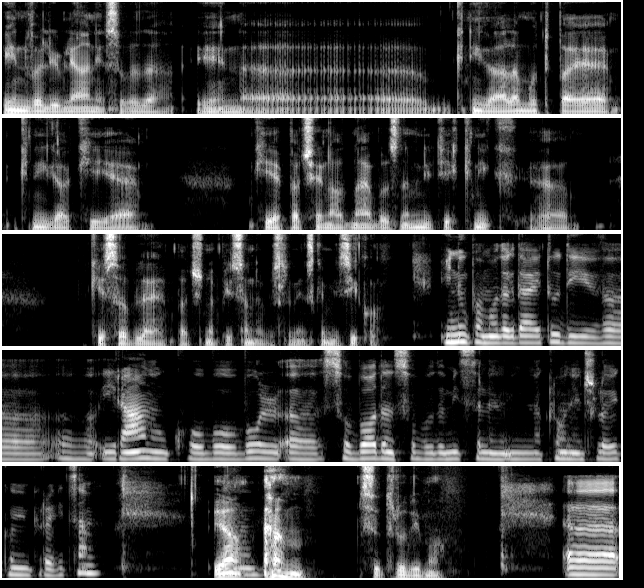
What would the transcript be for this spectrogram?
in v Ljubljani, seveda. In uh, knjiga Alamut pa je knjiga, ki je ki je pač ena od najbolj znamenitih knjig, eh, ki so bile pač napisane v slovenskem jeziku. In upamo, da kdaj tudi v uh, Iranu, ko bo bolj uh, svoboden, svobodomisen in naklonjen človekovim pravicam. Ja, uh, se trudimo. Uh,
